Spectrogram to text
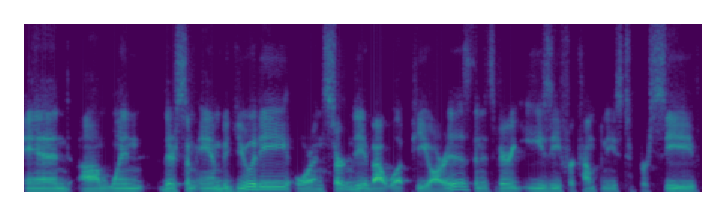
And um, when there's some ambiguity or uncertainty about what PR is, then it's very easy for companies to perceive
